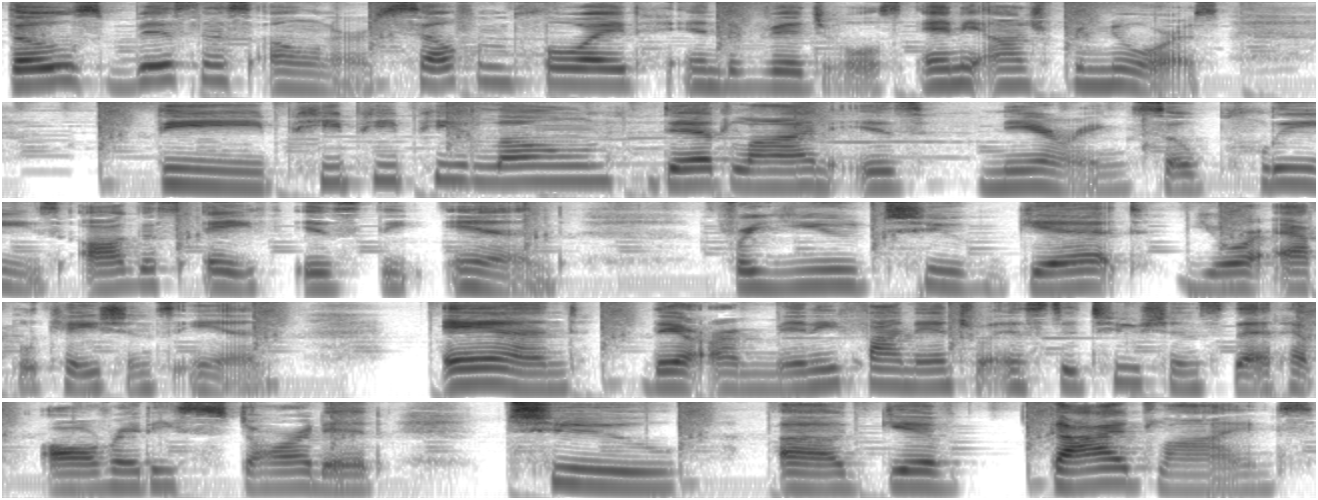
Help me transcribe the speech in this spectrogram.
Those business owners, self employed individuals, any entrepreneurs, the PPP loan deadline is nearing. So please, August 8th is the end for you to get your applications in. And there are many financial institutions that have already started to uh, give guidelines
